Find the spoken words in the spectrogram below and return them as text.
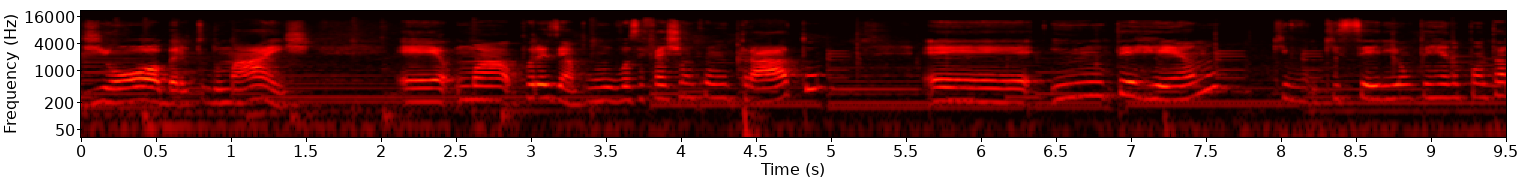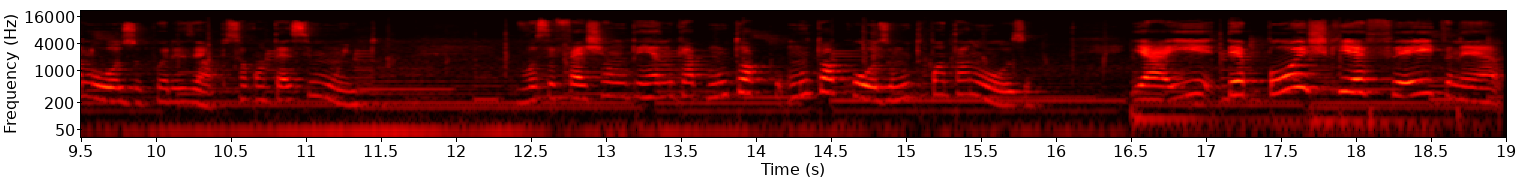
de obra e tudo mais, é uma, por exemplo, você fecha um contrato é, em um terreno que, que seria um terreno pantanoso, por exemplo. Isso acontece muito. Você fecha um terreno que é muito, muito aquoso, muito pantanoso. E aí, depois que é feito, né?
